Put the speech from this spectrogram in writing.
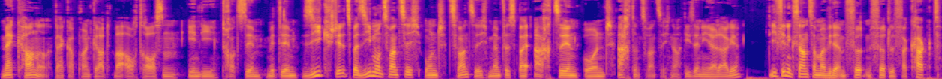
McConnell, Backup Point Guard, war auch draußen. Indy trotzdem mit dem Sieg. Steht jetzt bei 27 und 20. Memphis bei 18 und 28 nach dieser Niederlage. Die Phoenix Suns haben mal wieder im vierten Viertel verkackt.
